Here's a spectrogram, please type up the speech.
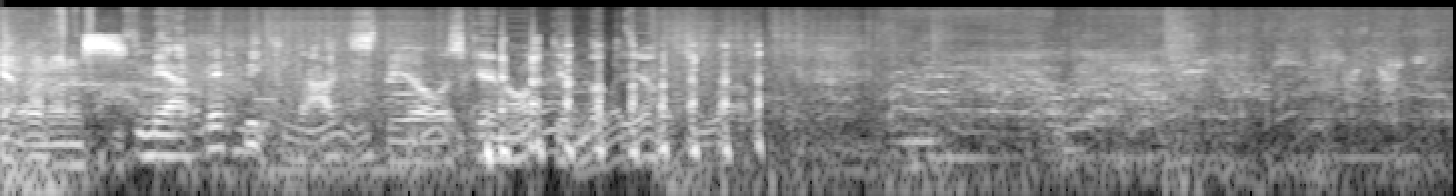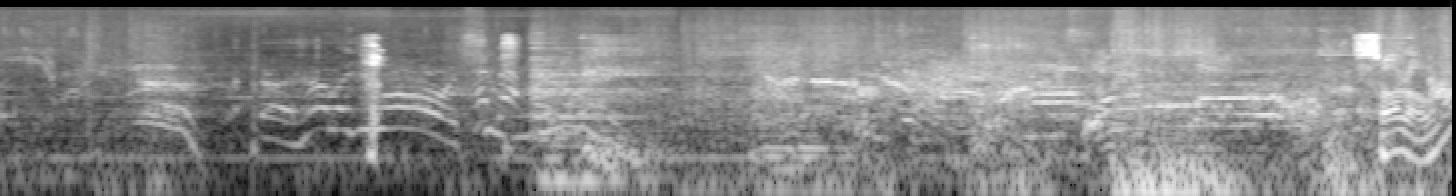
Qué malo eres. Me hace zigzags, tío. Es que no entiendo, tío. ¿Solo uno?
